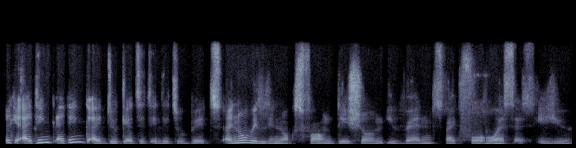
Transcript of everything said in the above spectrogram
Okay, I think I think I do get it a little bit. I know with Linux Foundation events like for Mhm. OSS EU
